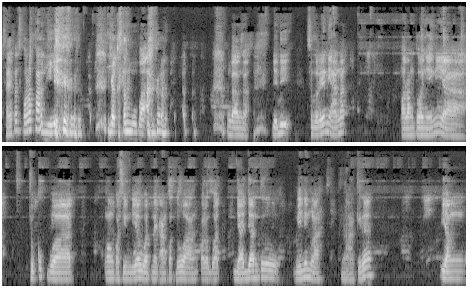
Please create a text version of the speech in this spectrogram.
Saya kan sekolah pagi. Nggak ketemu pak. Enggak enggak. Jadi sebenarnya ini anak orang tuanya ini ya cukup buat ngongkosin dia buat naik angkot doang. Kalau buat jajan tuh minim lah. Nah akhirnya yang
